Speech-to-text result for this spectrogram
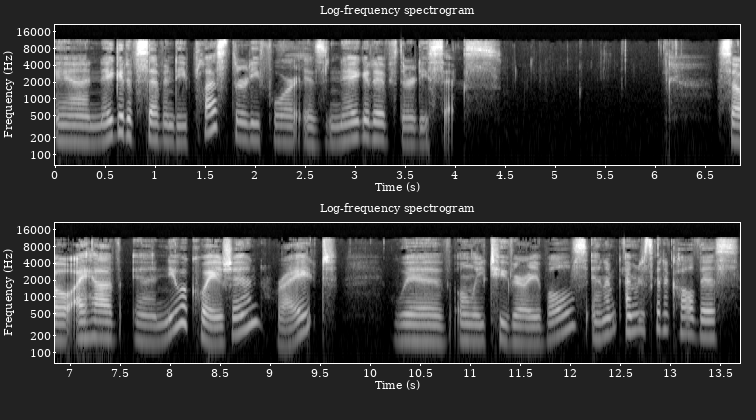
And negative 70 plus 34 is negative 36. So I have a new equation, right, with only two variables. And I'm, I'm just going to call this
